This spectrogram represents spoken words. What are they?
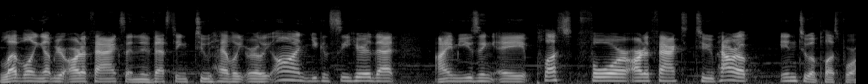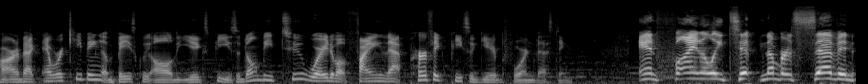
leveling up your artifacts and investing too heavily early on, you can see here that I'm using a plus 4 artifact to power up into a plus 4 artifact, and we're keeping basically all the EXP. So don't be too worried about finding that perfect piece of gear before investing. And finally, tip number seven,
